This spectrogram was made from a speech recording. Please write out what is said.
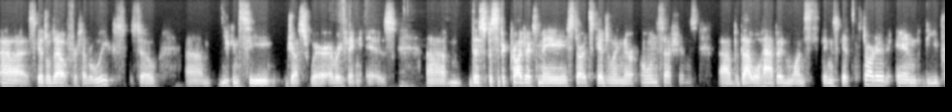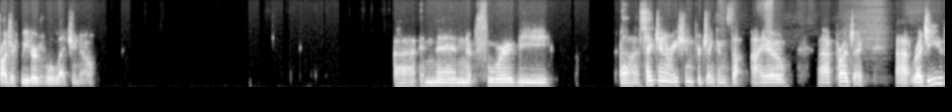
uh, scheduled out for several weeks, so um, you can see just where everything is. Um, the specific projects may start scheduling their own sessions, uh, but that will happen once things get started and the project leaders will let you know. Uh, and then for the uh, site generation for Jenkins.io, uh, project. Uh, Rajiv,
